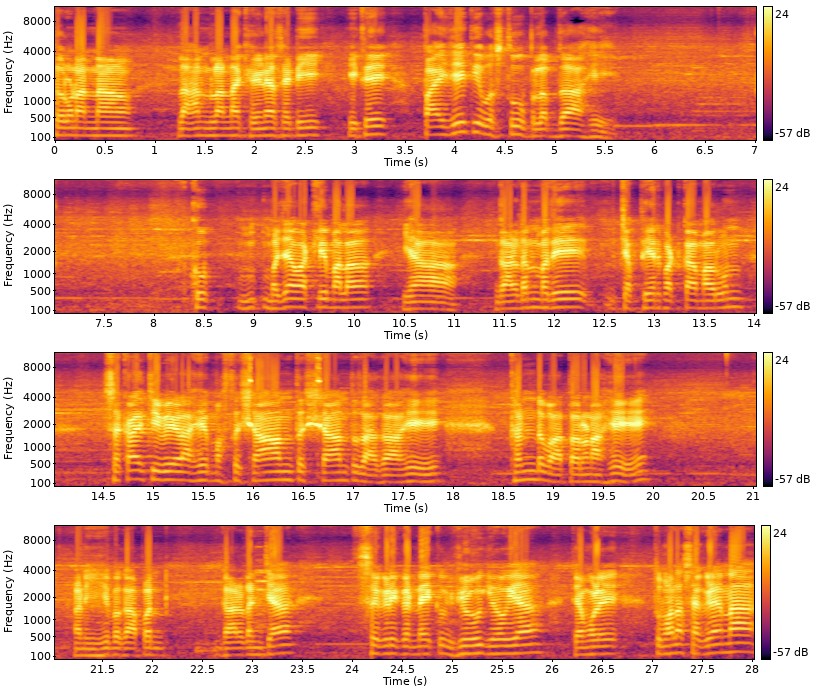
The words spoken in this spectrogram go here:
तरुणांना लहान मुलांना खेळण्यासाठी इथे पाहिजे ती वस्तू उपलब्ध आहे. खूप मजा वाटली मला ह्या गार्डनमध्ये चप्फेर फेरफटका मारून सकाळची वेळ आहे मस्त शांत शांत जागा आहे थंड वातावरण आहे. आणि हे बघा आपण गार्डनच्या सगळीकडनं एक व्ह्यू घेऊया. त्यामुळे तुम्हाला सगळ्यांना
